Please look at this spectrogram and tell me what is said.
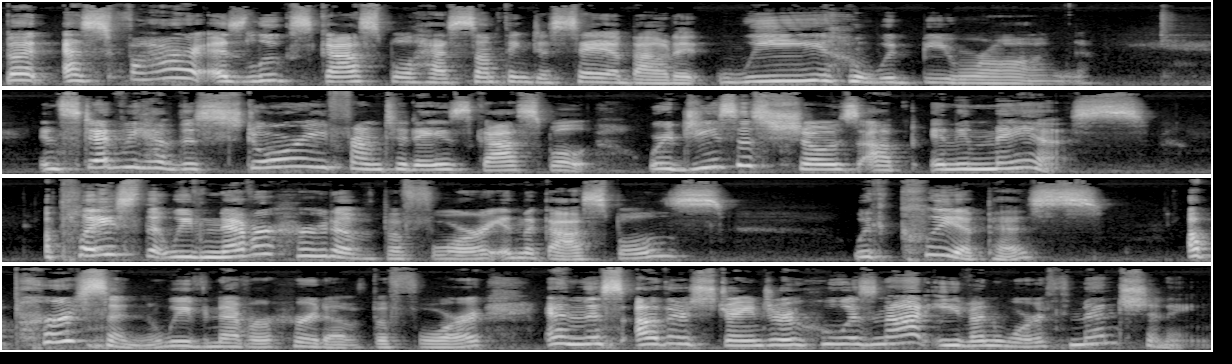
But as far as Luke's gospel has something to say about it, we would be wrong. Instead, we have this story from today's gospel where Jesus shows up in Emmaus, a place that we've never heard of before in the gospels, with Cleopas, a person we've never heard of before, and this other stranger who is not even worth mentioning.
